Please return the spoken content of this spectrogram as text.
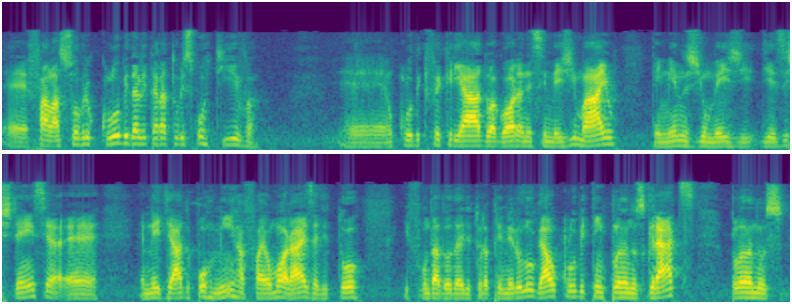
é, falar sobre o Clube da Literatura Esportiva. É um clube que foi criado agora nesse mês de maio, tem menos de um mês de, de existência. É, é mediado por mim, Rafael Moraes, editor e fundador da editora Primeiro Lugar. O clube tem planos grátis, planos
